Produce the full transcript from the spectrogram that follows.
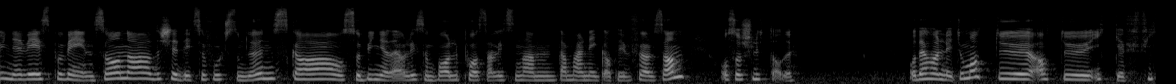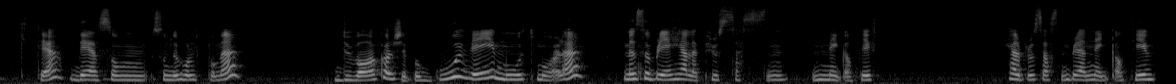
underveis på veien sånn ah, Det skjedde ikke så fort som du ønska, og så begynner det å liksom balle på seg liksom de, de, her negative følelsene, og så slutta du. Og det handler ikke om at du, at du ikke fikk til det som, som, du holdt på med. Du var kanskje på god vei mot målet, men så ble hele prosessen negativ. Hele prosessen ble negativ,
